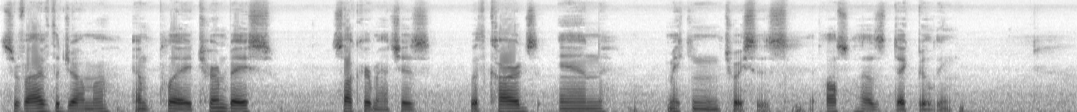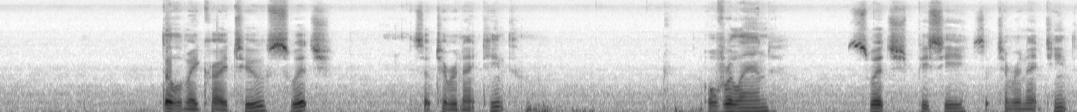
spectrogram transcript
survive the drama, and play turn based soccer matches with cards and making choices. It also has deck building. Devil May Cry 2 Switch, September 19th. Overland Switch PC, September 19th.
